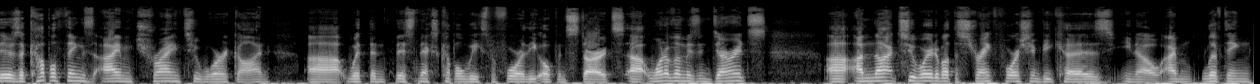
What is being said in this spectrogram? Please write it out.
there's a couple things I'm trying to work on uh, within this next couple weeks before the open starts. Uh, one of them is endurance. Uh, I'm not too worried about the strength portion because you know I'm lifting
